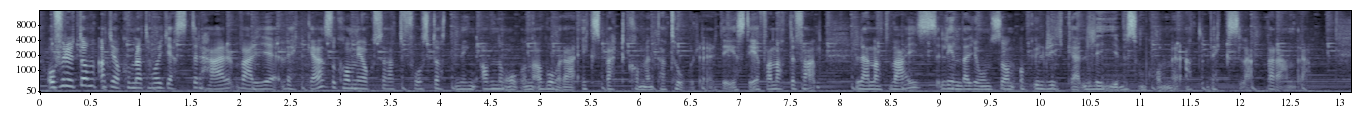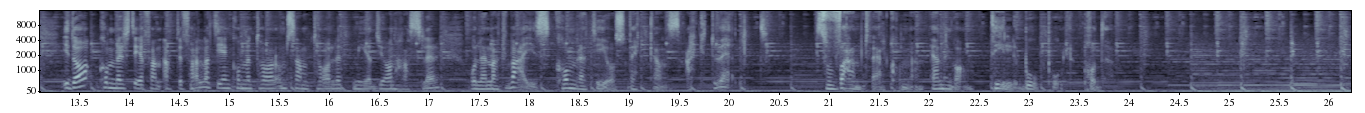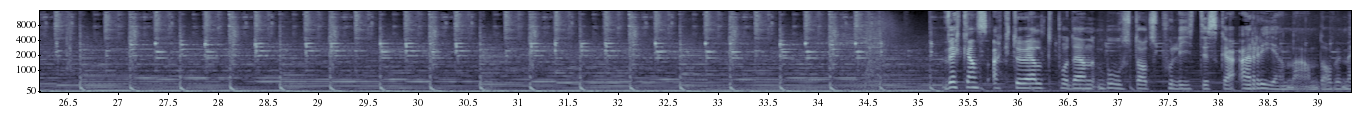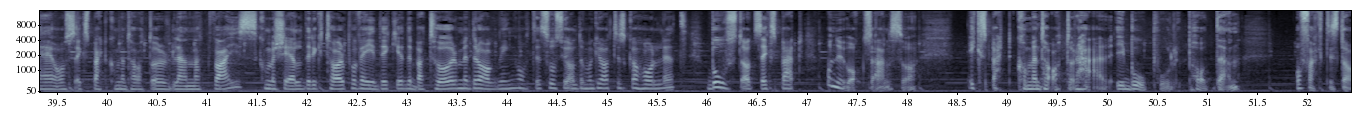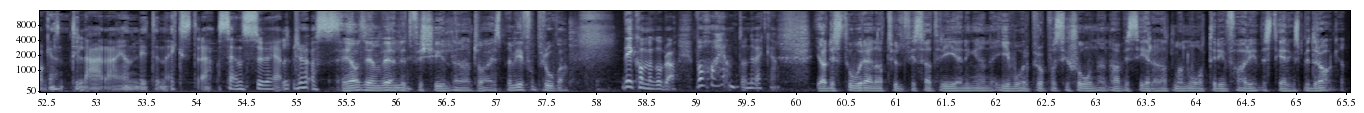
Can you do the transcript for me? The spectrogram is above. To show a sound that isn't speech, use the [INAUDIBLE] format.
Och förutom att jag kommer att ha gäster här varje vecka så kommer jag också att få stöttning av någon av våra expertkommentatorer. Det är Stefan Attefall, Lennart Weiss, Linda Jonsson och Ulrika Liv som kommer att växla varandra. Idag kommer Stefan Attefall att ge en kommentar om samtalet med Jan Hassler och Lennart Weiss kommer att ge oss veckans Aktuellt. Så varmt välkommen än en gång till Bopolpodden. podden Veckans Aktuellt på den bostadspolitiska arenan. Då har vi med oss expertkommentator Lennart Weiss, kommersiell direktör på Veidekke, debattör med dragning åt det socialdemokratiska hållet, bostadsexpert och nu också alltså expertkommentator här i Bopolpodden och faktiskt dagen till ära en liten extra sensuell röst. Ja, det är en väldigt förkyld Lennart Weiss, men vi får prova. Det kommer gå bra. Vad har hänt under veckan? Ja, det stora är naturligtvis att regeringen i vår propositionen aviserar att man återinför investeringsbidragen.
